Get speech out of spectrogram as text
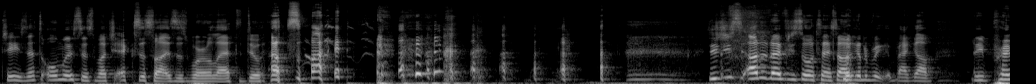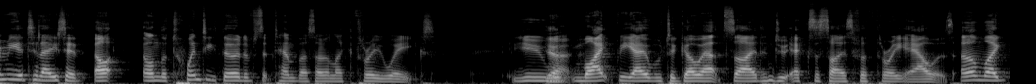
geez, that's almost as much exercise as we're allowed to do outside. Did you? s- I don't know if you saw today, so I'm going to bring it back up. The premier today said uh, on the 23rd of September, so in like three weeks, you Yeah. might be able to go outside and do exercise for three hours. And I'm like,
